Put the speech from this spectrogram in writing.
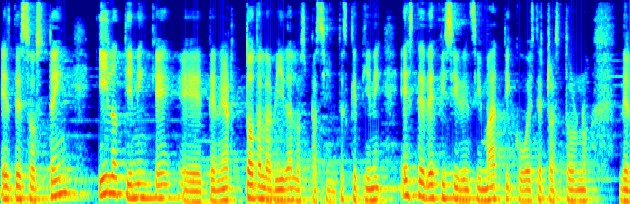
es de sostén y lo tienen que eh, tener toda la vida los pacientes que tienen este déficit enzimático o este trastorno del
